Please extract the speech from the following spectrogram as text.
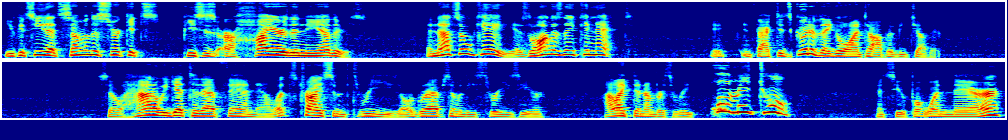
You can see that some of the circuits pieces are higher than the others. And that's okay, as long as they connect. It, in fact, it's good if they go on top of each other. So how do we get to that fan now? Let's try some threes. I'll grab some of these threes here. I like the number three. Oh, me too. Let's see, we'll put one there.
